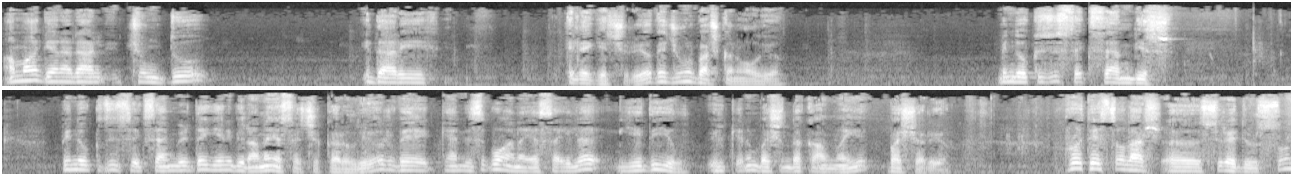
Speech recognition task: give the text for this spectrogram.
Ama General Chungdu idareyi ele geçiriyor ve Cumhurbaşkanı oluyor. 1981 1981'de yeni bir anayasa çıkarılıyor ve kendisi bu anayasayla 7 yıl ülkenin başında kalmayı başarıyor. Protestolar e, süre dursun.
